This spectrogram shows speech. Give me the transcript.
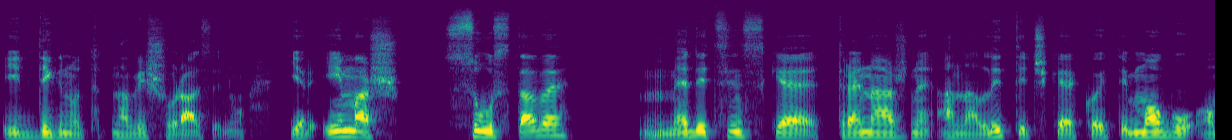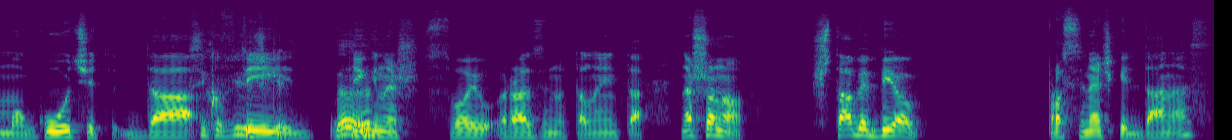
i dignut na višu razinu. Jer imaš sustave medicinske, trenažne, analitičke koji ti mogu omogućiti da ti Da, digneš svoju razinu talenta. Znaš ono, šta bi bio prosinečki danas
